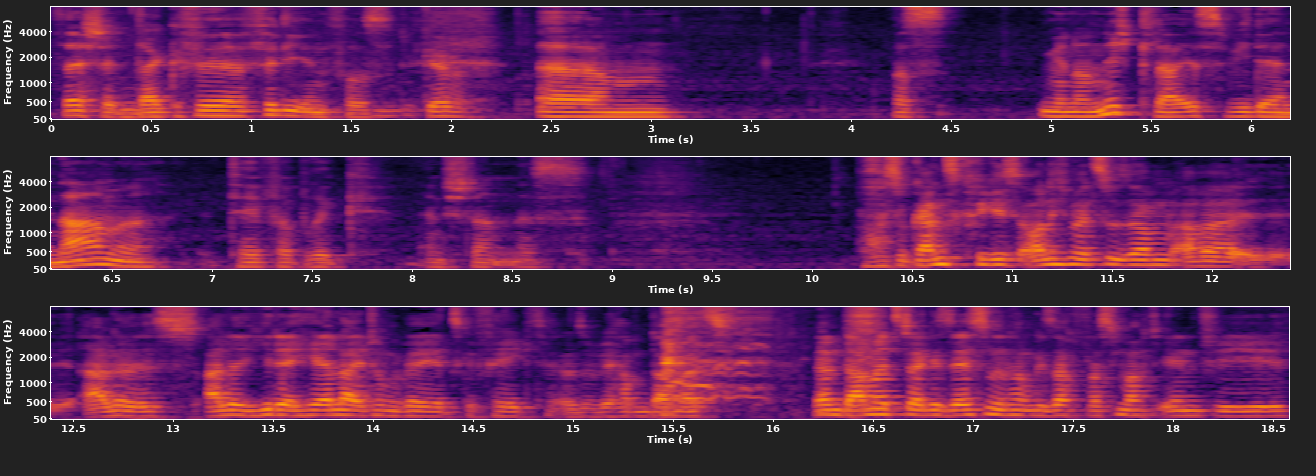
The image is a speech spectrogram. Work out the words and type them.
Sehr schön. Danke für, für die Infos. Gerne. Ähm, was mir noch nicht klar ist, wie der Name Tape-Fabrik entstanden ist. Boah, so ganz kriege ich es auch nicht mehr zusammen, aber alles, alle, jede Herleitung wäre jetzt gefaked. Also wir haben damals, wir haben damals da gesessen und haben gesagt, was macht irgendwie,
